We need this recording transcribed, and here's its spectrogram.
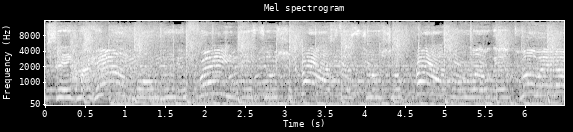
Take my hand, Don't be afraid, it's too fast, it's too fast, and we'll get through it all.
